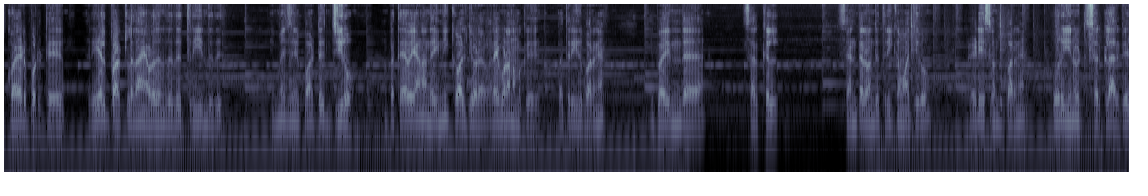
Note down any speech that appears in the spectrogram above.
ஸ்கொயர்டு போட்டுட்டு ரியல் பார்ட்டில் தான் எவ்வளோ இருந்தது? த்ரீ இருந்தது. இமேஜினரி பார்ட்டு ஜீரோ அப்போ தேவையான அந்த இன்இக்வாலிட்டியோட வரைபடம் நமக்கு இப்போ தெரியுது பாருங்க. இப்போ இந்த சர்க்கிள் சென்டர் வந்து த்ரீ கமா ஜீரோ ரேடியஸ் வந்து பாருங்க. ஒரு யூனிட் சர்க்கிளாக இருக்கு.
